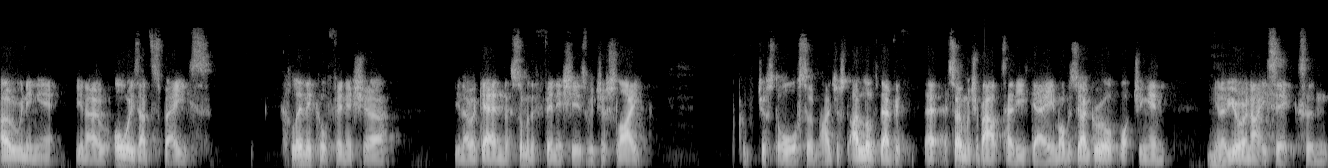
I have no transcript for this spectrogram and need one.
owning it. You know, always had space, clinical finisher. You know, again, some of the finishes were just like just awesome. I just I loved every uh, so much about Teddy's game. Obviously, I grew up watching him. You know, mm. Euro '96 and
